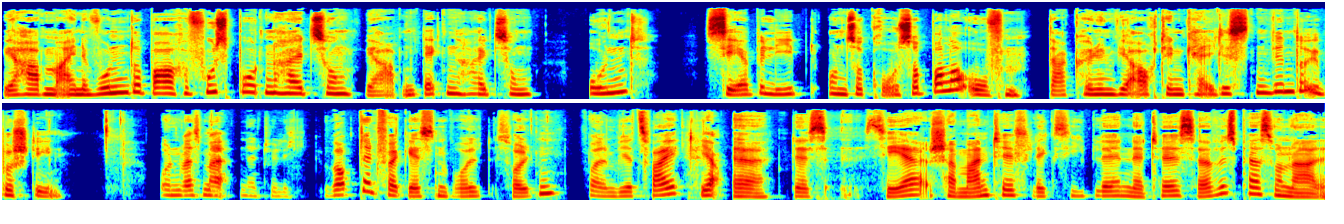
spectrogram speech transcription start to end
Wir haben eine wunderbare Fußbodenheizung, wir haben Deckenheizung und sehr beliebt unser großer Bollerofen. Da können wir auch den kältesten Winter überstehen. Und was wir natürlich überhaupt nicht vergessen wollt, sollten, vor allem wir zwei, Ja. äh, das sehr charmante, flexible, nette Servicepersonal.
